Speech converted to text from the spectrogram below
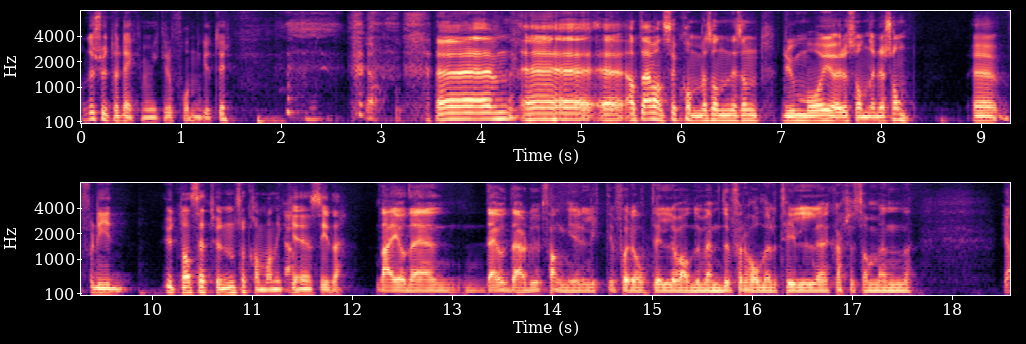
Må du slutte å leke med mikrofonen, gutter? Ja. Eh, eh, at det er vanskelig å komme med sånn liksom, Du må gjøre sånn eller sånn. Eh, fordi uten å ha sett hunden, så kan man ikke si det. Nei, og det, det er jo der du fanger litt i forhold til du, hvem du forholder deg til, eh, kanskje som en ja,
